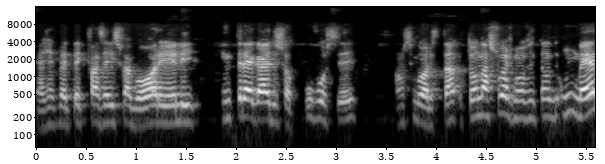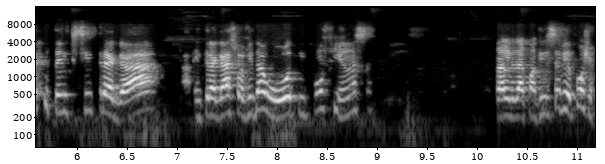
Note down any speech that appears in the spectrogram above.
a gente vai ter que fazer isso agora, e ele entregar, ele disse, ó, por você, vamos embora, estão nas suas mãos, então um médico tem que se entregar, entregar a sua vida ao outro, em confiança, para lidar com aquilo, você vê, poxa,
